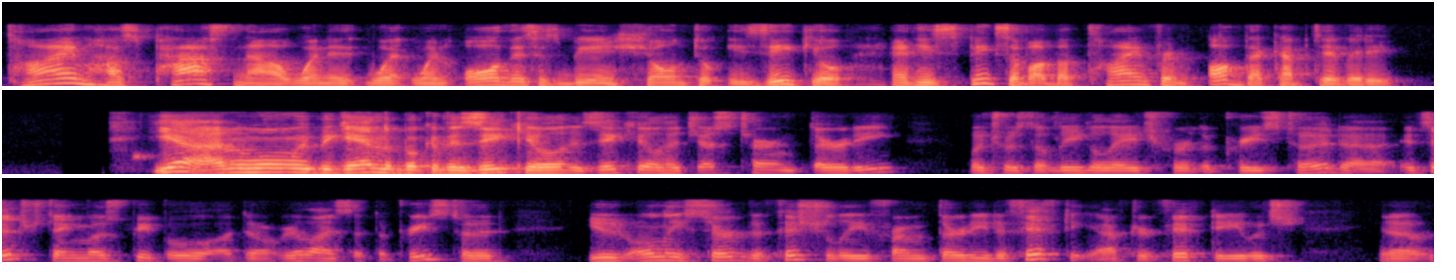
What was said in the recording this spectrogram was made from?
time has passed now when, it, when when all this is being shown to ezekiel and he speaks about the time frame of the captivity yeah, I mean, when we began the book of Ezekiel, Ezekiel had just turned 30, which was the legal age for the priesthood. Uh, it's interesting, most people don't realize that the priesthood, you only served officially from 30 to 50. After 50, which, you know,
